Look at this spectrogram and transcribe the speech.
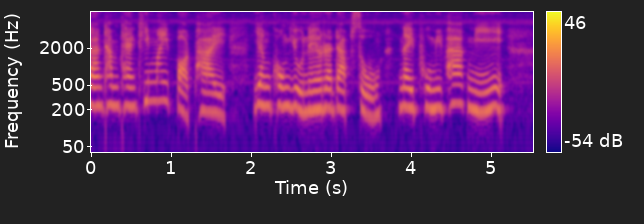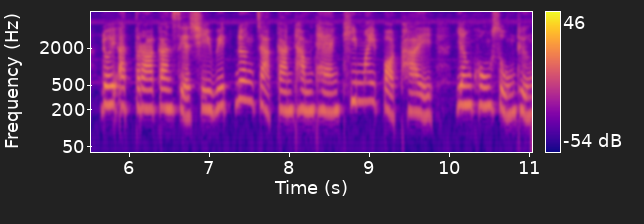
การทำแท้งที่ไม่ปลอดภัย ยังคงอยู่ในระดับสูงในภูมิภาคนี้ โดยอัตราการเสียชีวิตเนื่องจากการทำแท้งที่ไม่ปลอดภัย ยังคงสูงถึง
